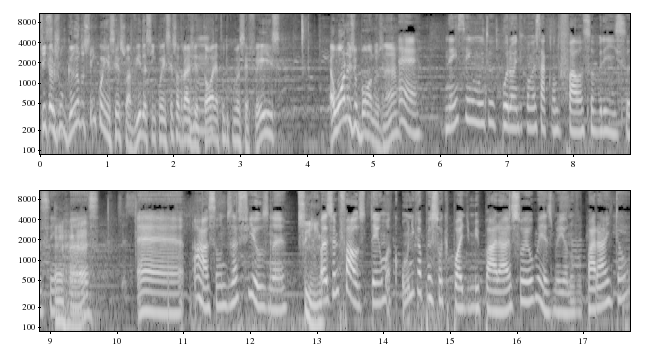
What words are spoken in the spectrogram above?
fica julgando sem conhecer sua vida, sem conhecer sua trajetória, uhum. tudo que você fez. É o ônus e o bônus, né? É. Nem sei muito por onde começar quando fala sobre isso, assim. Uhum. Mas. É, ah, são desafios, né? Sim. Mas eu sempre falo, tem uma única pessoa que pode me parar sou eu mesma. E eu não vou parar, então.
